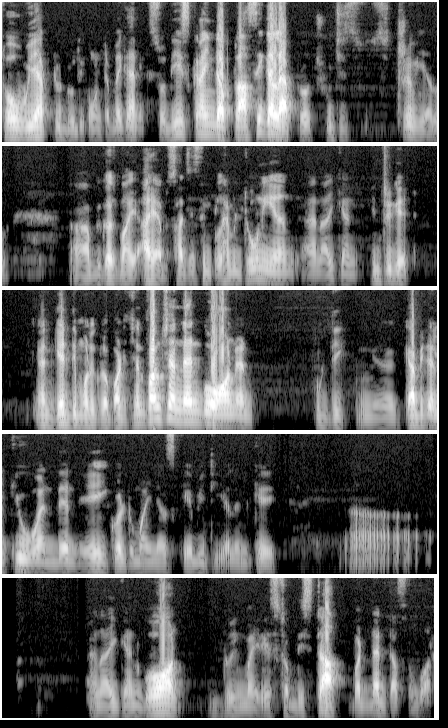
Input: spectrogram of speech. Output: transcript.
So, we have to do the quantum mechanics. So, this kind of classical approach which is trivial uh, because my I have such a simple Hamiltonian and I can integrate and get the molecular partition function then go on and put the uh, capital Q and then A equal to minus k b t ln k uh, and I can go on doing my rest of the stuff, but that does not work.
